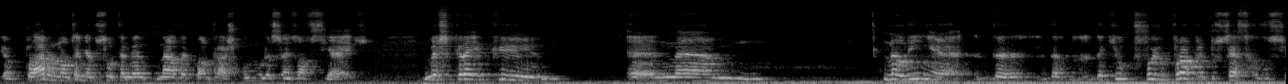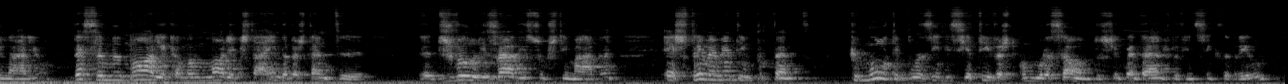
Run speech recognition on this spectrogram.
Eu, claro, não tenho absolutamente nada contra as comemorações oficiais, mas creio que uh, na, na linha de, de, daquilo que foi o próprio processo revolucionário, dessa memória, que é uma memória que está ainda bastante uh, desvalorizada e subestimada, é extremamente importante que múltiplas iniciativas de comemoração dos 50 anos do 25 de Abril eh, eh,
